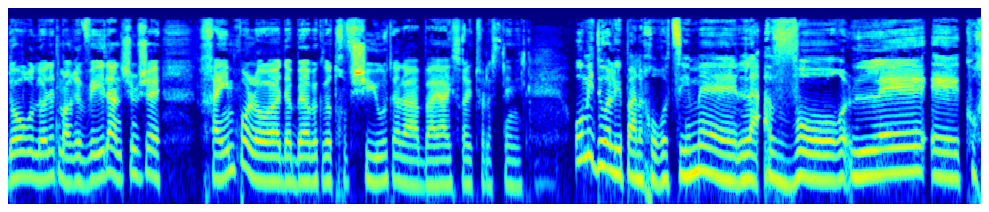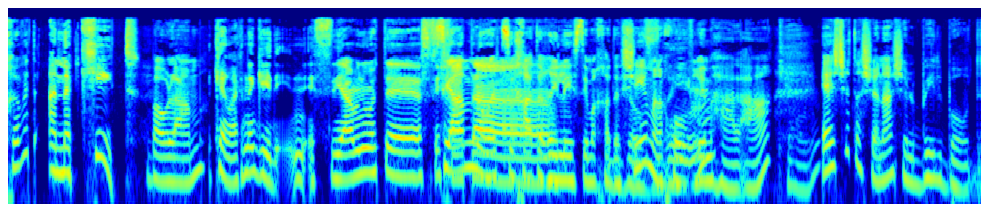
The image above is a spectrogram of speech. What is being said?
דור, לא יודעת מה, רביעי לאנשים שחיים פה לא לדבר בכזאת חופשיות על הבעיה הישראלית-פלסטינית. ומדואה ליפה אנחנו רוצים אה, לעבור לכוכבת ענקית בעולם. כן, רק נגיד, סיימנו את אה, שיחת סיימנו ה... את שיחת הריליסטים החדשים, אנחנו. עוברים הלאה. אשת השנה של בילבורד,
